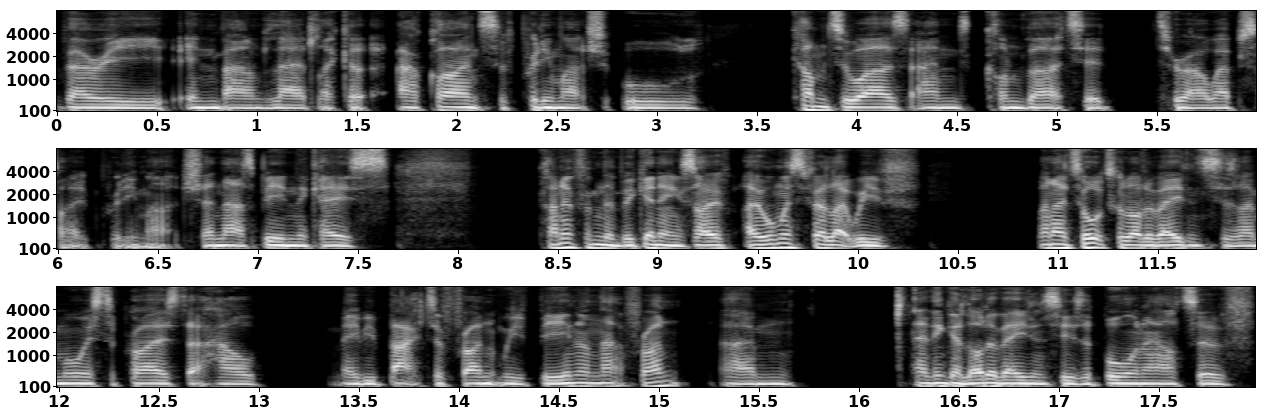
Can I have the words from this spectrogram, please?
very inbound led. Like uh, our clients have pretty much all come to us and converted through our website, pretty much, and that's been the case kind of from the beginning. So I, I almost feel like we've, when I talk to a lot of agencies, I'm always surprised at how maybe back to front we've been on that front. Um, I think a lot of agencies are born out of,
